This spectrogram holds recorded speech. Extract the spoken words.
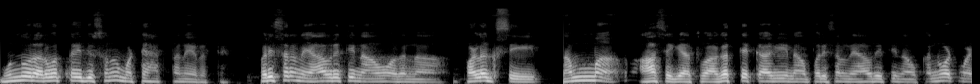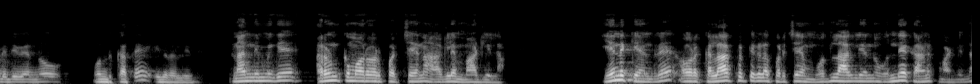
ಮುನ್ನೂರ ಅರವತ್ತೈದು ದಿವಸನೂ ಮೊಟ್ಟೆ ಹಾಕ್ತಾನೆ ಇರುತ್ತೆ. ಪರಿಸರನ ಯಾವ ರೀತಿ ನಾವು ಅದನ್ನ ಪಳಗಿಸಿ ನಮ್ಮ ಆಸೆಗೆ ಅಥವಾ ಅಗತ್ಯಕ್ಕಾಗಿ ನಾವು ಪರಿಸರನ ಯಾವ ರೀತಿ ನಾವು ಕನ್ವರ್ಟ್ ಮಾಡಿದೀವಿ ಅನ್ನೋ ಒಂದು ಕತೆ ಇದರಲ್ಲಿದೆ. ನಾನು ನಿಮಗೆ ಅರುಣ್ ಕುಮಾರ್ ಅವರ ಪರಿಚಯನ ಆಗ್ಲೇ ಮಾಡಲಿಲ್ಲ. ಏನಕ್ಕೆ ಅಂದ್ರೆ ಅವರ ಕಲಾಕೃತಿಗಳ ಪರಿಚಯ ಮೊದಲಾಗ್ಲಿ ಅನ್ನೋ ಒಂದೇ ಕಾರಣಕ್ಕೆ ಮಾಡಲಿಲ್ಲ.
